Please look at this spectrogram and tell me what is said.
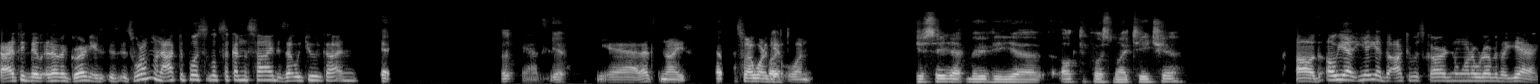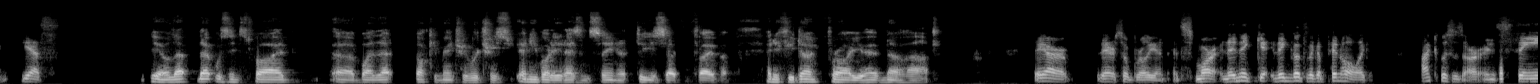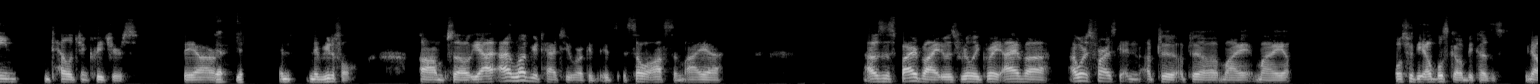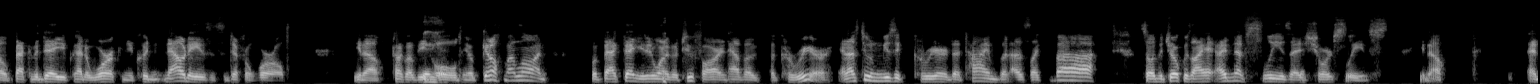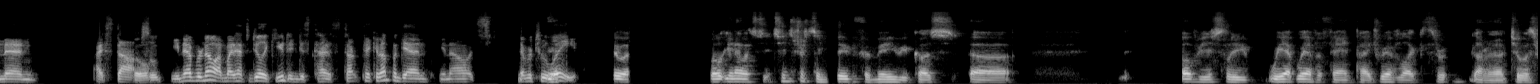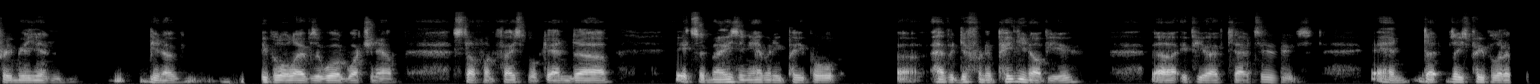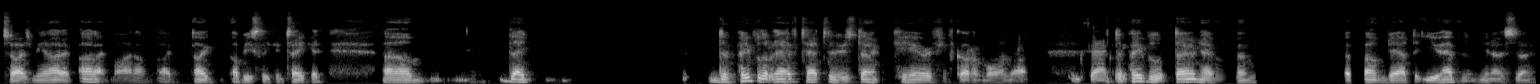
I, think that another gurney is, is one of an octopus. It looks like on the side. Is that what you had gotten? Yeah. Uh, yeah. Yeah. Yeah, that's nice. That's why I want to get one. Did you see that movie, uh, Octopus, My Teacher? Oh, oh yeah, yeah, yeah. The Octopus Garden one or whatever. The, yeah, yes. Yeah, well, that that was inspired uh, by that documentary, which was anybody that hasn't seen it, do yourself a favor. And if you don't cry, you have no heart. They are they are so brilliant and smart, and then they get they go through like a pinhole. Like octopuses are insane, intelligent creatures. They are, yeah, yeah. and they're beautiful. Um, so yeah, I, I love your tattoo work. It's, it's so awesome. I uh, I was inspired by it. It was really great. I have uh, I went as far as getting up to up to my my most where the elbows go because you know back in the day you had to work and you couldn't. Nowadays it's a different world. You know, talk about being yeah, old. You know, get off my lawn. But back then you didn't want to go too far and have a, a career. And I was doing music career at the time, but I was like, bah. So the joke was I, I didn't have sleeves. I had short sleeves. You know, and then I stopped. Cool. So you never know. I might have to do like you did, just kind of start picking up again. You know, it's never too yeah. late. Well, you know, it's it's interesting too for me because uh, obviously we have we have a fan page. We have like th- I don't know two or three million, you know, people all over the world watching our stuff on Facebook, and uh, it's amazing how many people uh, have a different opinion of you uh, if you have tattoos, and that these people that have criticized me, and I don't I don't mind. I I, I obviously can take it. Um, they the people that have tattoos don't care if you've got them or not. Exactly. The people that don't have them are bummed out that you have them. You know, so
